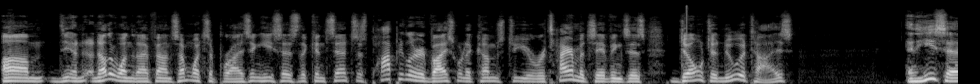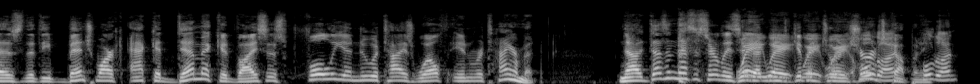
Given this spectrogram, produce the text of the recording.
Um, the, another one that I found somewhat surprising. He says the consensus popular advice when it comes to your retirement savings is don't annuitize. And he says that the benchmark academic advice is fully annuitize wealth in retirement. Now, it doesn't necessarily say that means give it to an insurance hold on, company. Hold on,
